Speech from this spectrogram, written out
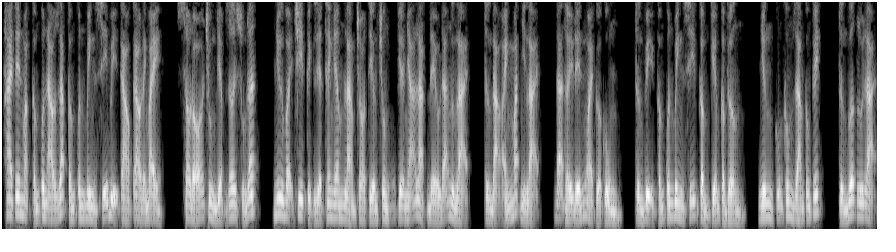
hai tên mặc cấm quân áo giáp cấm quân binh sĩ bị cao cao đánh bay sau đó trùng điệp rơi xuống đất, như vậy chi kịch liệt thanh âm làm cho tiếng trung kia nhã lạc đều đã ngừng lại, từng đạo ánh mắt nhìn lại, đã thấy đến ngoài cửa cung từng vị cấm quân binh sĩ cầm kiếm cầm thương, nhưng cũng không dám công kích, từng bước lui lại.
